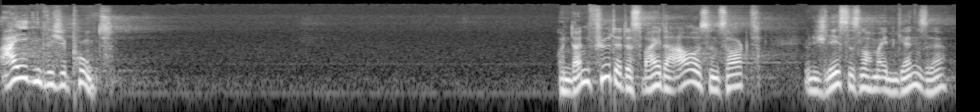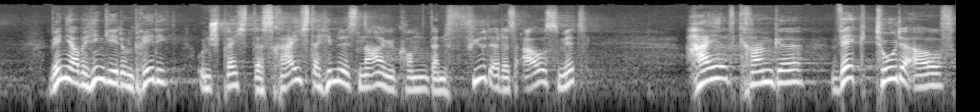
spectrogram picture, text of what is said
eigentliche Punkt. Und dann führt er das weiter aus und sagt, und ich lese das nochmal in Gänse, wenn ihr aber hingeht und predigt und sprecht, das Reich der Himmel ist nahegekommen, dann führt er das aus mit, heilt Kranke, weckt Tote auf,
